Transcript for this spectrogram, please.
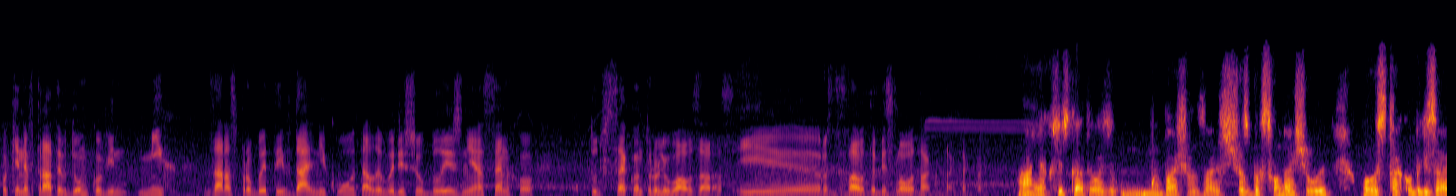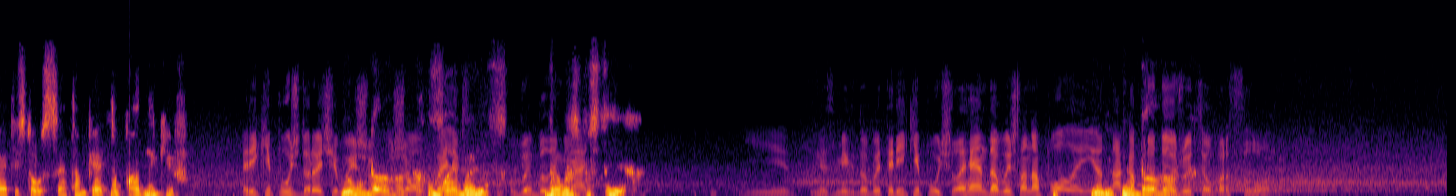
поки не втратив думку, він міг зараз пробити і в дальній кут, але вирішив ближній, а Сенхо тут все контролював зараз. І Ростислав, тобі слово так, так, так, так. А я хотів сказати, ось ми бачимо зараз, що з Барселони, якщо ви ось так обрізаєтесь, то все, там 5 нападників. Рікі Пуч, до речі, Ну да, Жоао Фелікс вибив! Вибив з пустих. і не зміг добити. Рікі Пуч, легенда, вийшла на поле і Ну атака да. продовжується у Барселони.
